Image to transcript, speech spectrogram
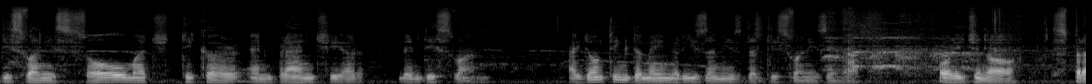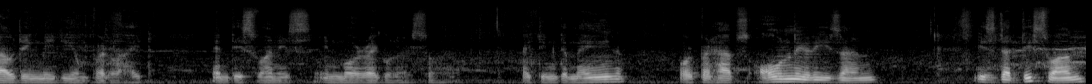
this one is so much thicker and branchier than this one. I don't think the main reason is that this one is in a original sprouting medium perlite and this one is in more regular soil. I think the main or perhaps only reason is that this one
